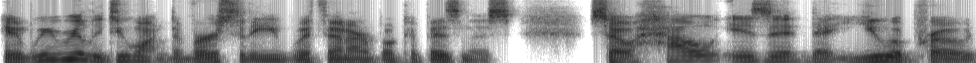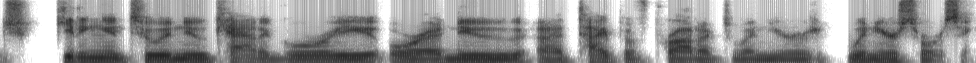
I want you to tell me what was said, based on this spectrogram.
and we really do want diversity within our book of business. So how is it that you approach getting into a new category or a new uh, type of product when you're when you're sourcing?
